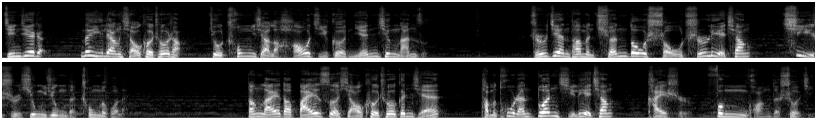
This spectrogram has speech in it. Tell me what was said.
紧接着，那一辆小客车上就冲下了好几个年轻男子。只见他们全都手持猎枪，气势汹汹地冲了过来。当来到白色小客车跟前，他们突然端起猎枪，开始疯狂的射击。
